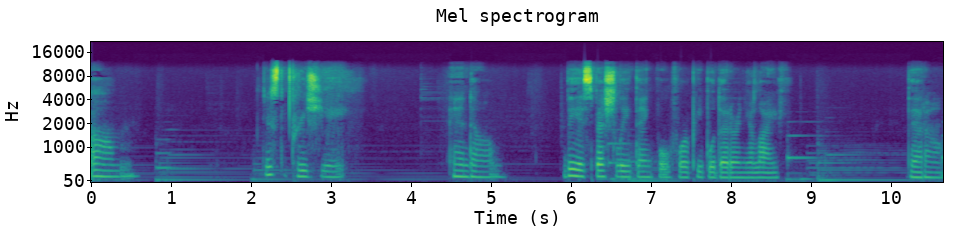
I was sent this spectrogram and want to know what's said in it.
Um, just appreciate and um, be especially thankful for people that are in your life that um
